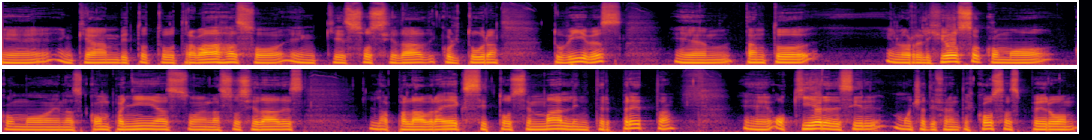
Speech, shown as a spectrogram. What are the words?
eh, en qué ámbito tú trabajas o en qué sociedad y cultura tú vives, em, tanto en lo religioso como, como en las compañías o en las sociedades, la palabra éxito se malinterpreta eh, o quiere decir muchas diferentes cosas, pero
